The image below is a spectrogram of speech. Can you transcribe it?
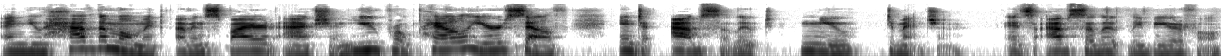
and you have the moment of inspired action, you propel yourself into absolute new dimension. It's absolutely beautiful.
